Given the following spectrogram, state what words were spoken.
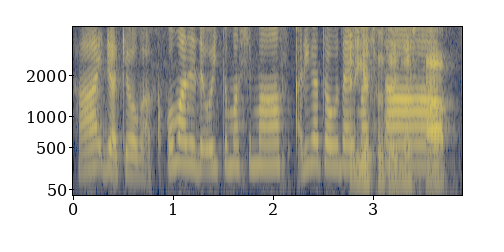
はい、では今日はここまででおいとまします。ありがとうございました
